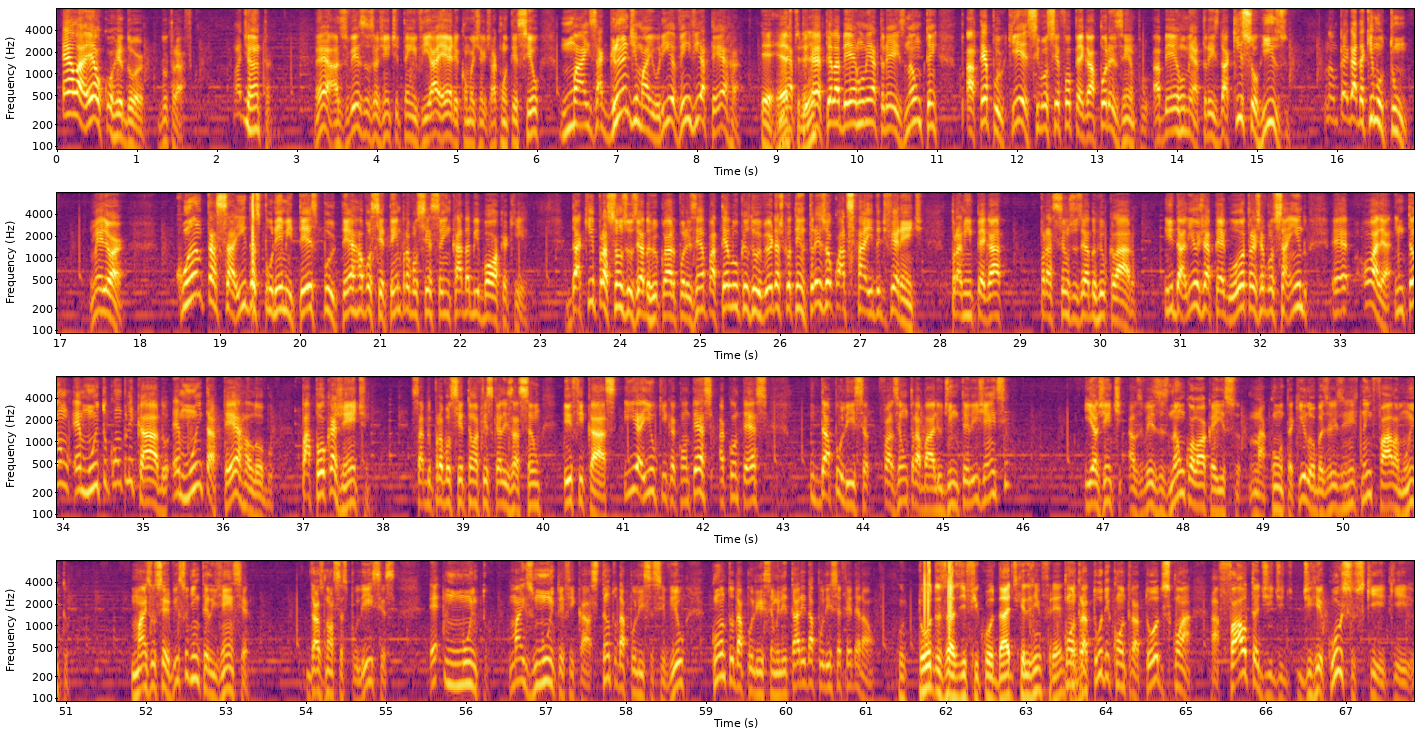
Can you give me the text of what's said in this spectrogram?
ela é o corredor do tráfico. Não adianta. É, às vezes a gente tem via aérea, como já aconteceu, mas a grande maioria vem via terra. Terrestre, né? É, pela BR-163. Não tem. Até porque, se você for pegar, por exemplo, a BR-163 daqui Sorriso, não pegar daqui Mutum, melhor. Quantas saídas por MTs por terra você tem para você sair em cada biboca aqui? Daqui para São José do Rio Claro, por exemplo, até Lucas do Rio Verde, acho que eu tenho três ou quatro saídas diferentes para mim pegar para São José do Rio Claro. E dali eu já pego outra, já vou saindo. É, olha, então é muito complicado. É muita terra, Lobo, para pouca gente sabe, para você ter uma fiscalização eficaz. E aí o que, que acontece? Acontece da polícia fazer um trabalho de inteligência e a gente às vezes não coloca isso na conta aqui, Lobo, às vezes a gente nem fala muito, mas o serviço de inteligência das nossas polícias é muito, mas muito eficaz, tanto da Polícia Civil, quanto da Polícia Militar e da Polícia Federal. Com todas as dificuldades que eles enfrentam. Contra né? tudo e contra todos, com a, a falta de, de, de recursos que, que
